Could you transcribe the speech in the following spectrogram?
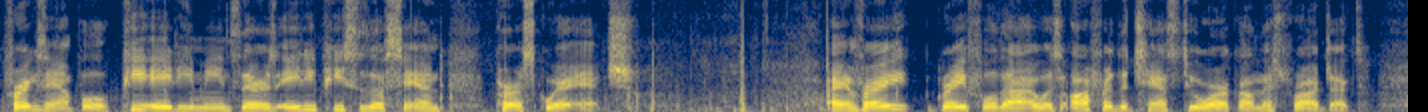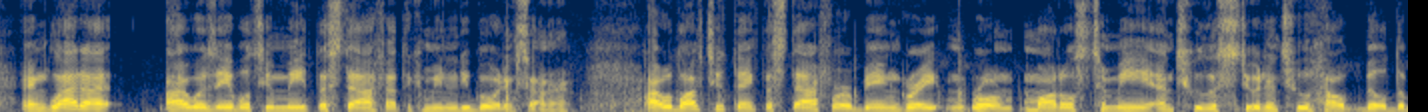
For example, P80 means there is 80 pieces of sand per square inch. I am very grateful that I was offered the chance to work on this project. I'm glad I, I was able to meet the staff at the Community Boating Center. I would love to thank the staff for being great role models to me and to the students who helped build the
